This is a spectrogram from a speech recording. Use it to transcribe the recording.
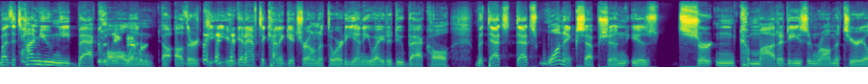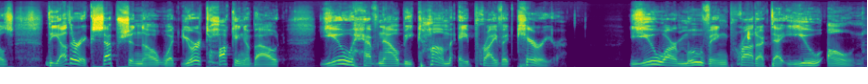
by the time you need backhaul and uh, other, you're going to have to kind of get your own authority anyway to do backhaul. But that's that's one exception is certain commodities and raw materials. The other exception, though, what you're talking about, you have now become a private carrier. You are moving product that you own.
